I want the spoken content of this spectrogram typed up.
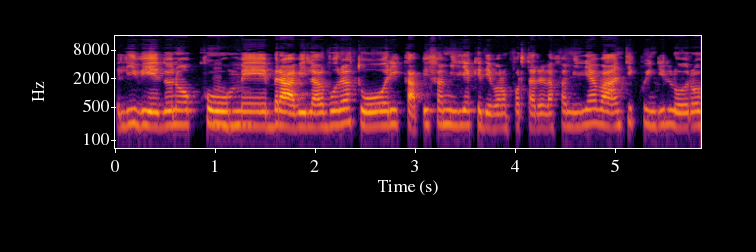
li vedono come mm-hmm. bravi lavoratori, capi famiglia che devono portare la famiglia avanti, quindi loro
